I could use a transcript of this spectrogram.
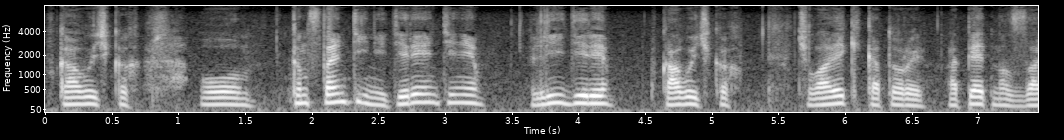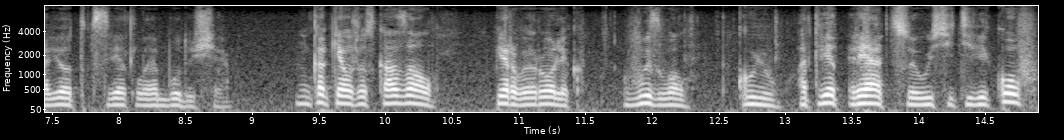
в кавычках, о Константине Терентине, лидере, в кавычках, человеке, который опять нас зовет в светлое будущее. Ну, как я уже сказал, первый ролик вызвал такую ответ реакцию у сетевиков,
